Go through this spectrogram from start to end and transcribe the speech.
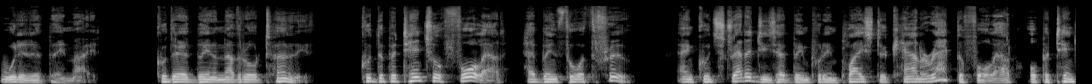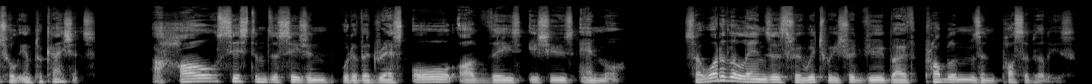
would it have been made? Could there have been another alternative? Could the potential fallout have been thought through? And could strategies have been put in place to counteract the fallout or potential implications? A whole system decision would have addressed all of these issues and more. So what are the lenses through which we should view both problems and possibilities?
